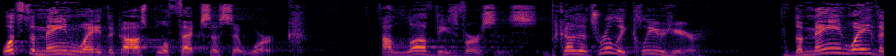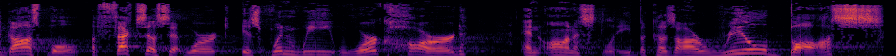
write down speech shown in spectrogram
What's the main way the gospel affects us at work? I love these verses because it's really clear here. The main way the gospel affects us at work is when we work hard and honestly because our real boss,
